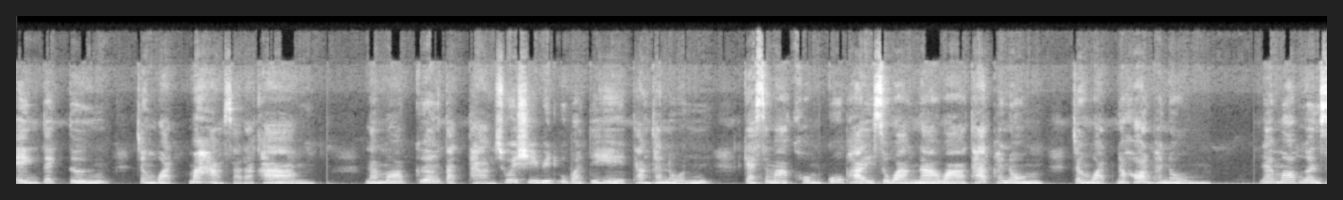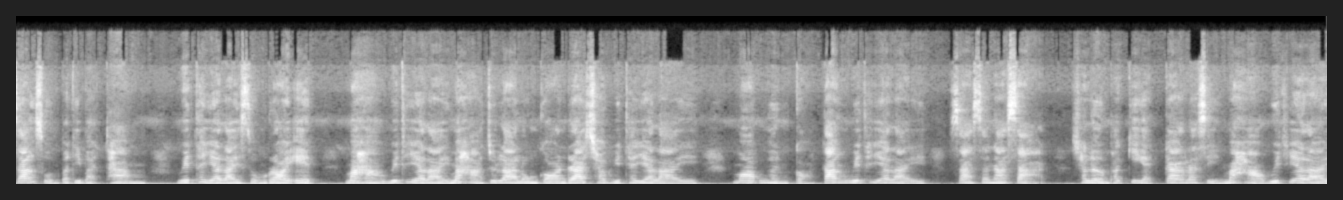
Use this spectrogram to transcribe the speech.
เองเต็กตึง จังหวัดมหาสารคาม และมอบเครื่องตัดถ่างช่วยชีวิตอุบัติเหตุทางถนน แก่สมาคมกู้ภัยสว่างนาวาธาตุพนม จังหวัดนครพนม และมอบเงินสร้างศูนย์ปฏิบัติธรรม วิทยาลัยสงร้อยเอ็ดมหาวิทยาลัย มหาจุฬาลงกรณราชวิทยาลัย มอบเงินก่อตั้งวิทยาลัย ศาสนาศาสตร์ เฉลิมพระเกียรติกาลสินมหาวิทยาลัย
